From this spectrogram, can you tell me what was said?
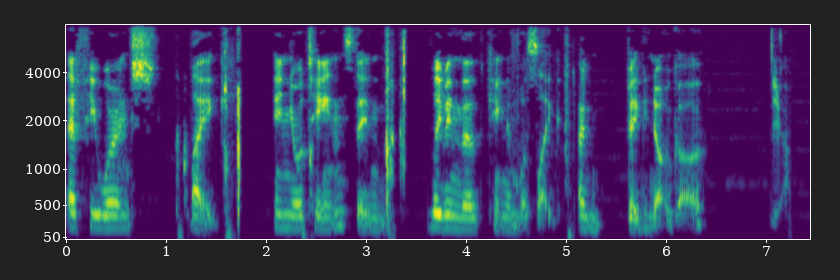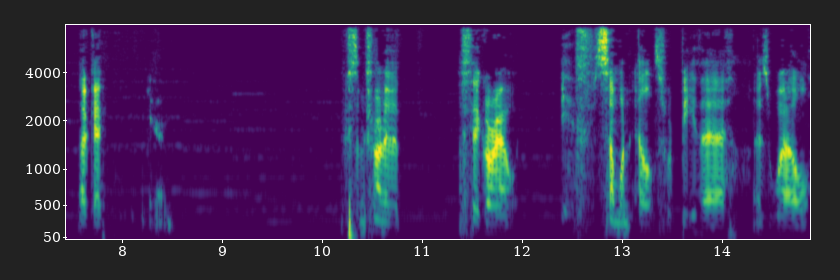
if you weren't like in your teens, then leaving the kingdom was like a big no go. Yeah. Okay. Yeah. Because I'm trying to figure out if someone else would be there as well.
